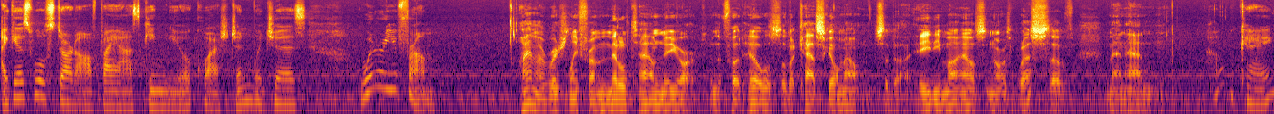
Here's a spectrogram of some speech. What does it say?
I guess we'll start off by asking you a question, which is, where are you from? I'm originally from Middletown, New York, in the foothills of the Catskill Mountains, about 80 miles northwest of Manhattan. Okay.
